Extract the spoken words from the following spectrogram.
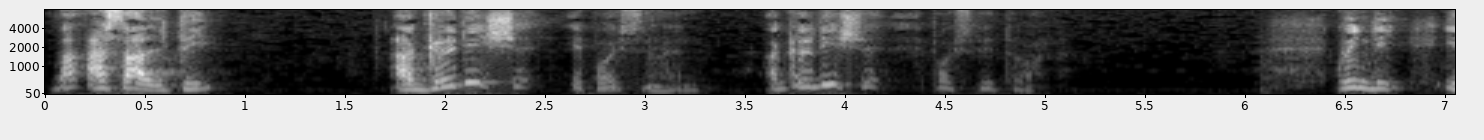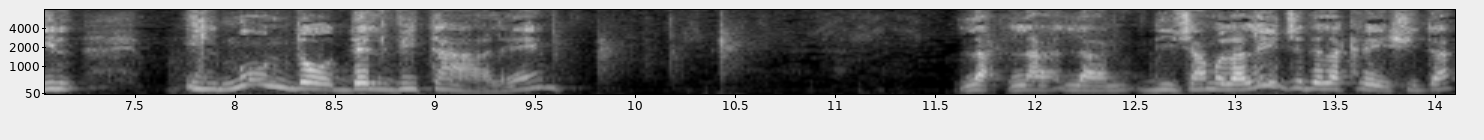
va a salti, aggredisce e poi si aggredisce e poi si ritorna. Quindi il, il mondo del vitale, la, la, la, diciamo, la legge della crescita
